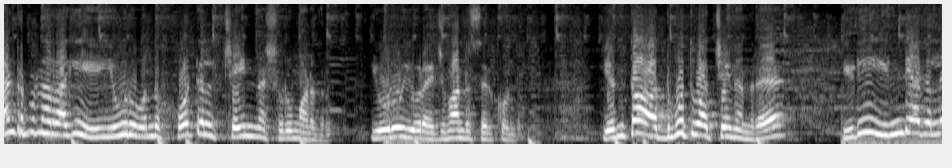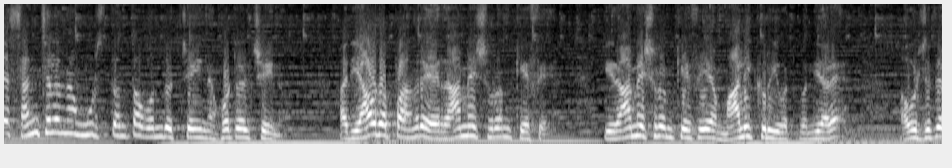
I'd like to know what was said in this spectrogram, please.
ಆಂಟ್ರಪ್ರಿನರ್ ಆಗಿ ಇವರು ಒಂದು ಹೋಟೆಲ್ ಚೈನ್ನ ಶುರು ಮಾಡಿದ್ರು. ಇವರು ಇವರ ಯಜಮಾನರು ಸೇರಿಕೊಂಡು. ಎಂಥ ಅದ್ಭುತವಾದ ಚೈನ್ ಅಂದರೆ, ಇಡೀ ಇಂಡಿಯಾದಲ್ಲೇ ಸಂಚಲನ ಮೂಡಿಸಿದಂಥ ಒಂದು ಚೈನ್ ಹೋಟೆಲ್ ಚೈನು ಅದು ಯಾವುದಪ್ಪ ಅಂದರೆ ರಾಮೇಶ್ವರಂ ಕೆಫೆ ಈ ರಾಮೇಶ್ವರಂ ಕೆಫೆಯ ಮಾಲೀಕರು ಇವತ್ತು ಬಂದಿದ್ದಾರೆ. ಅವ್ರ ಜೊತೆ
